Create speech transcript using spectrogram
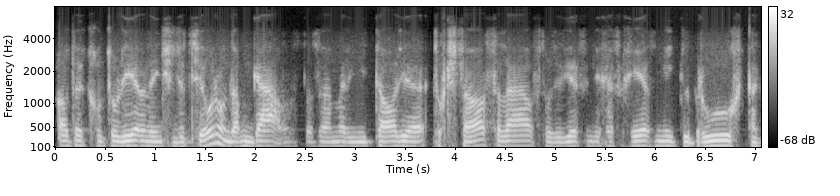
an den kontrollierenden Institutionen und am Geld. Also wenn man in Italien durch die Straßen läuft oder die öffentlichen Verkehrsmittel braucht, dann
